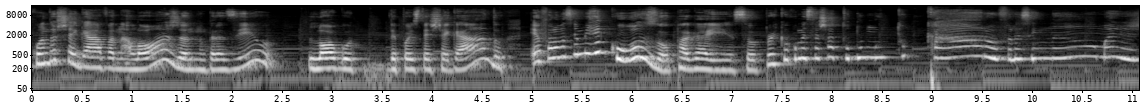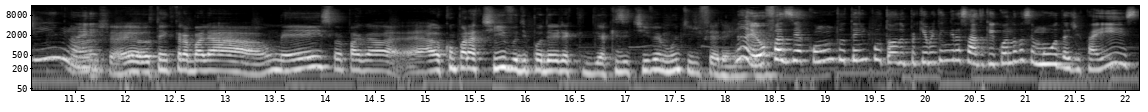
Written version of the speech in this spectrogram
quando eu chegava na loja no Brasil, logo depois de ter chegado, eu falava assim, eu me recuso a pagar isso, porque eu comecei a achar tudo muito caro. Eu falei assim, não, imagina. Nossa, é, eu tenho que trabalhar um mês para pagar. é, O comparativo de poder aqu- aquisitivo é muito diferente. Não, eu fazia conta o tempo todo, porque é muito engraçado que quando você muda de país,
